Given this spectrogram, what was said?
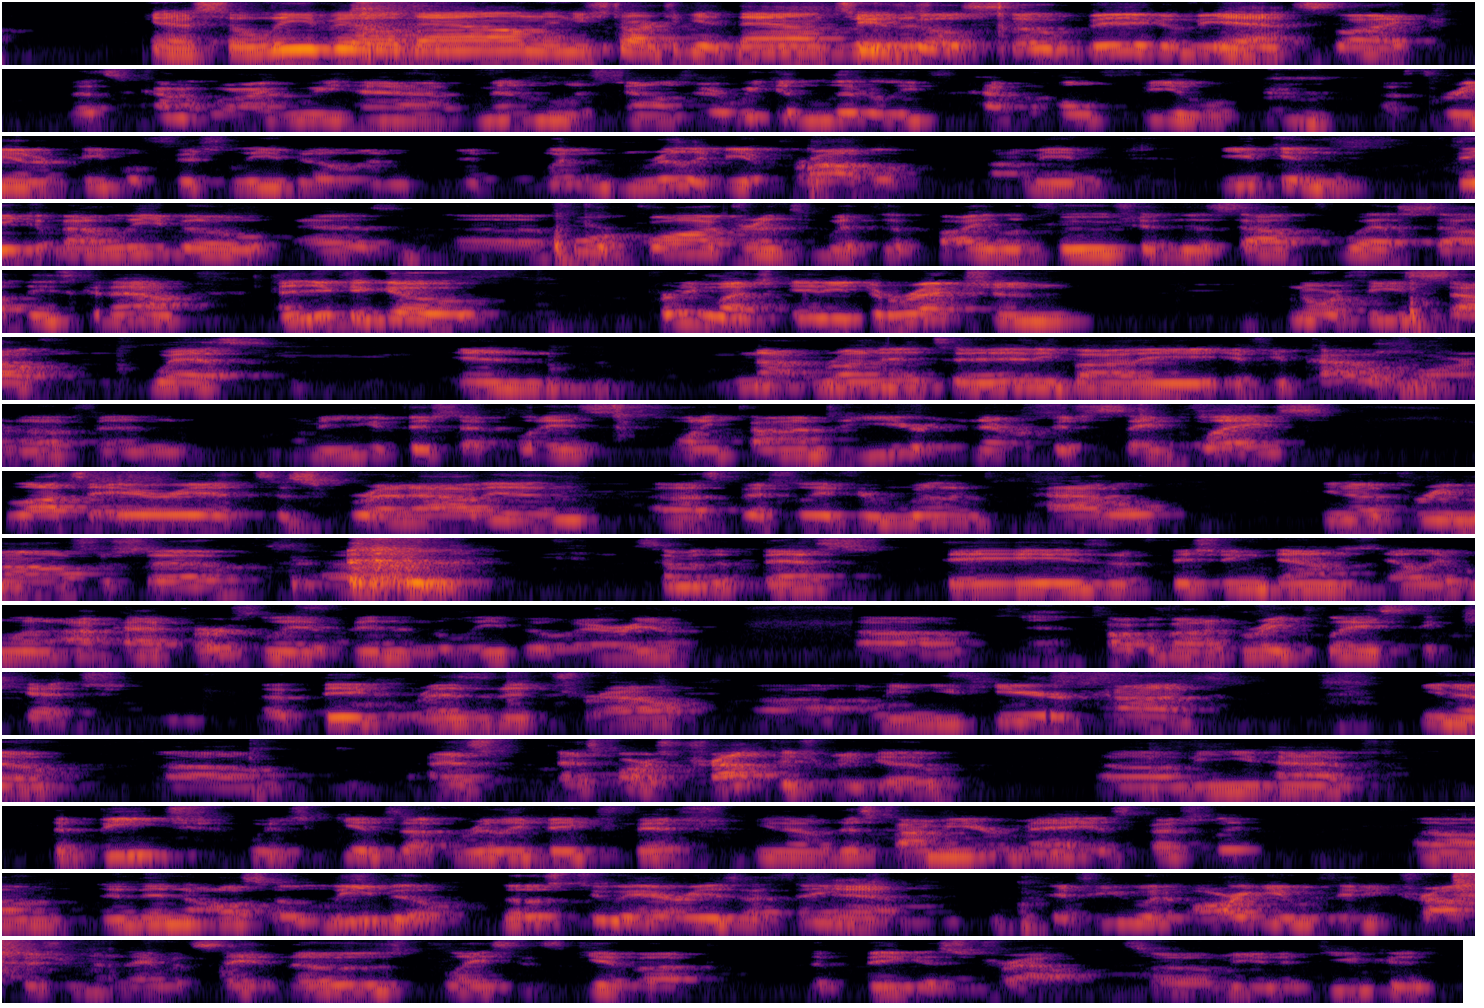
you know, so Leeville down, then you start to get down to the so big. I mean, yeah. it's like that's kind of why we have minimalist challenge there. We could literally have the whole field of 300 people fish Leeville, and it wouldn't really be a problem. I mean, you can think about Leeville as uh, four quadrants with the Bayou Lafourche and the southwest, southeast canal, and you could go pretty much any direction, northeast, southwest, and not run into anybody if you paddle far enough. And I mean, you can fish that place 20 times a year and never fish the same place. Lots of area to spread out in, uh, especially if you're willing to paddle, you know, three miles or so. Uh, some of the best days of fishing down LA1 I've had personally have been in the Leeville area. Uh, talk about a great place to catch a big resident trout. Uh, I mean, you hear kind of, you know, um, as as far as trout fishermen go, uh, I mean, you have the beach, which gives up really big fish. You know, this time of year, May especially, um, and then also Leeville. Those two areas, I think, Yeah. if you would argue with any trout fishermen, they would say those places give up the biggest trout. So I mean, if you could,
